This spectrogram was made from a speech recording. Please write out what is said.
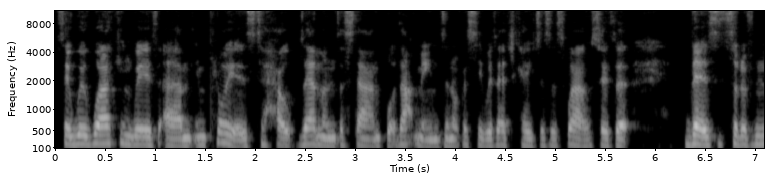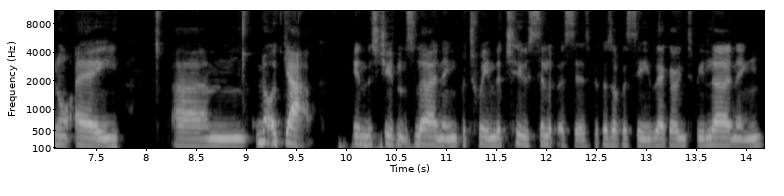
So we're working with um, employers to help them understand what that means, and obviously with educators as well, so that there's sort of not a um, not a gap in the students' learning between the two syllabuses, because obviously they're going to be learning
